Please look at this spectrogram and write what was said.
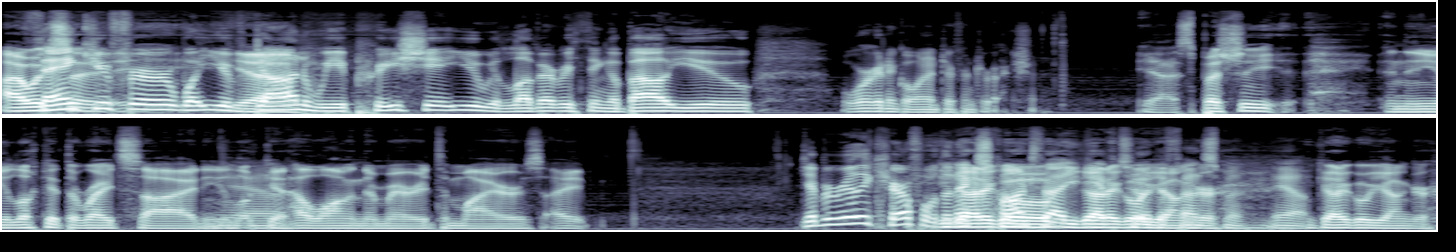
I would Thank say- you for what you've yeah. done. We appreciate you. We love everything about you. We're gonna go in a different direction. Yeah, especially, and then you look at the right side and you look at how long they're married to Myers. I Yeah, be really careful with you the next go. contract You you, gotta give go to a younger. defenseman. Yeah. You gotta go younger.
